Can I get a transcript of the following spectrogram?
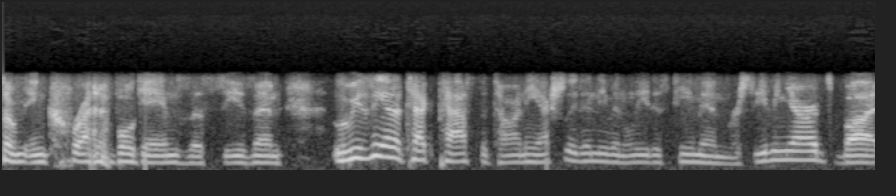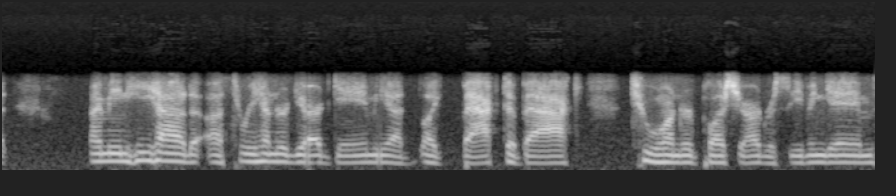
some incredible games this season. Louisiana Tech passed a ton. He actually didn't even lead his team in receiving yards, but I mean, he had a 300 yard game. He had like back to back 200 plus yard receiving games,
